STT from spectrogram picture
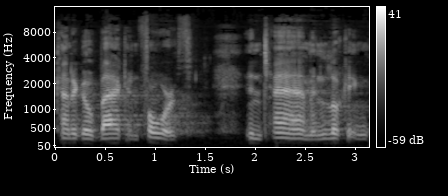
kind of go back and forth in time and looking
